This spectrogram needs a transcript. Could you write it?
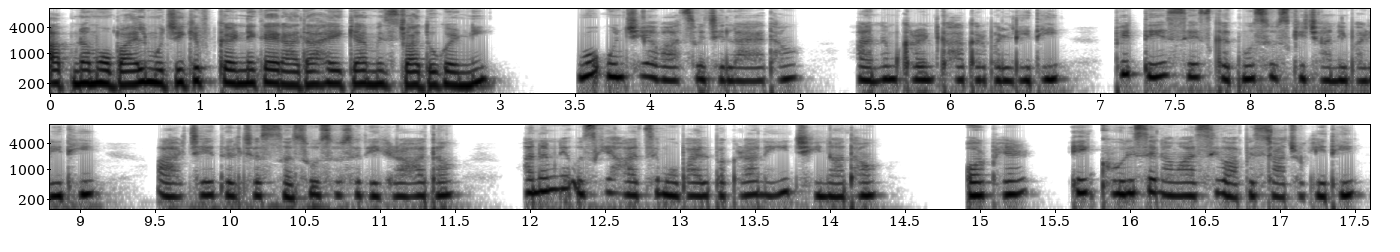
अपना मोबाइल मुझे गिफ्ट करने का इरादा है क्या, मिस जादूगरनी? वो ऊँची आवाज़ में चिल्लाया था। आनम करंट खाकर पलटी थी, फिर तेज तेज कदमों से उसकी जानी पड़ी थी। आरजे दिलचस्प नसों से उसे देख रहा था। आनम ने उसके हाथ से मोबाइल पकड़ा नहीं, छीना था। और फिर एक घूरी से नवाज़ वापस जा चुकी थी।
